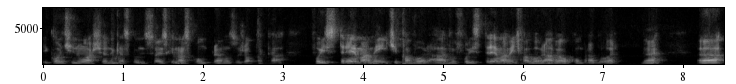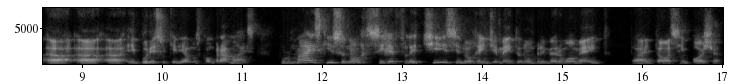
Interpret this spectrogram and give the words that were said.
e continua achando que as condições que nós compramos o JK foi extremamente favorável, foi extremamente favorável ao comprador, né? Uh, uh, e por isso queríamos comprar mais. Por mais que isso não se refletisse no rendimento num primeiro momento. Tá? Então, assim, poxa,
